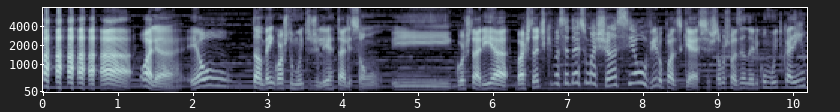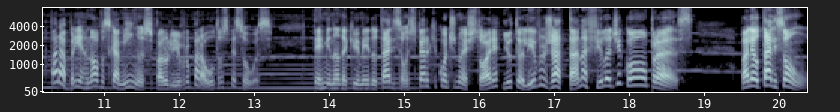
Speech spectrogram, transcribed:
Olha, eu também gosto muito de ler, Talisson, e gostaria bastante que você desse uma chance a ouvir o podcast. Estamos fazendo ele com muito carinho para abrir novos caminhos para o livro para outras pessoas. Terminando aqui o e-mail do Talisson, espero que continue a história e o teu livro já tá na fila de compras. Valeu, Talisson!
